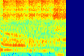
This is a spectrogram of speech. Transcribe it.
Go.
